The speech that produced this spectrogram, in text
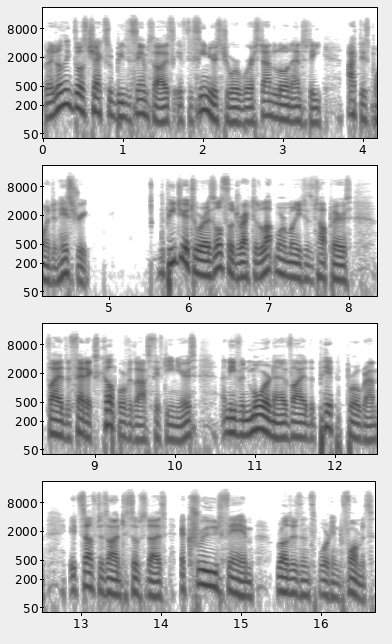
but I don't think those checks would be the same size if the Seniors Tour were a standalone entity at this point in history. The PGA Tour has also directed a lot more money to the top players via the FedEx Cup over the last 15 years, and even more now via the PIP program, itself designed to subsidise accrued fame rather than sporting performance.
